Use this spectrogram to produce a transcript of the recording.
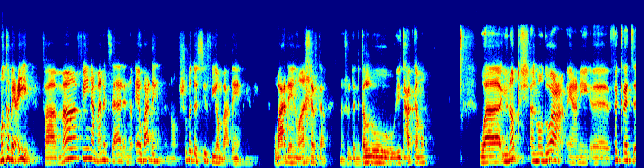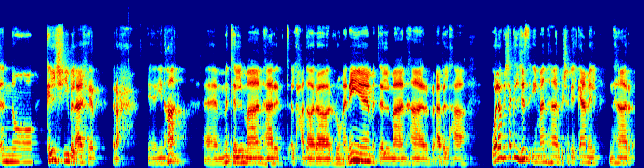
مو طبيعية. فما فينا ما نتساءل إنه إيه وبعدين إنه شو بده يصير فيهم بعدين يعني وبعدين وآخرتها. شو بدهم يضلوا يتحكموا. ويناقش الموضوع يعني آه، فكرة إنه كل شيء بالآخر راح آه، ينهار. آه، مثل ما انهارت الحضارة الرومانية مثل ما انهار قبلها ولو بشكل جزئي ما انهار بشكل كامل انهار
